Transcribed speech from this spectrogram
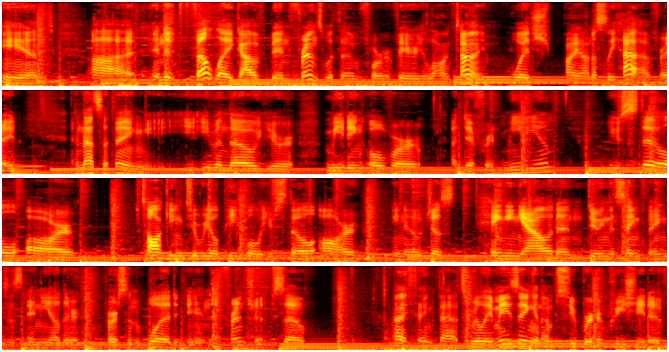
and uh, and it felt like I've been friends with them for a very long time, which I honestly have, right? And that's the thing. E- even though you're meeting over a different medium, you still are talking to real people. You still are, you know, just hanging out and doing the same things as any other person would in a friendship. So I think that's really amazing, and I'm super appreciative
